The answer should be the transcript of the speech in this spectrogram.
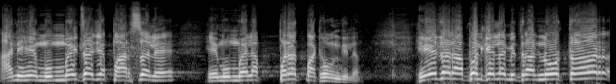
आणि हे मुंबईचं जे पार्सल आहे हे मुंबईला परत पाठवून दिलं. हे जर आपण केलं मित्रांनो तर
